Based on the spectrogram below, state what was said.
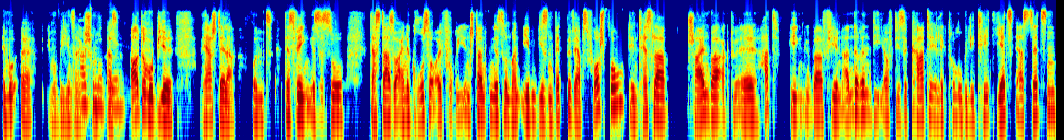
Immo, äh, Immobilien sage ich schon, also Automobilhersteller. Und deswegen ist es so, dass da so eine große Euphorie entstanden ist und man eben diesen Wettbewerbsvorsprung, den Tesla scheinbar aktuell hat gegenüber vielen anderen, die auf diese Karte Elektromobilität jetzt erst setzen,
